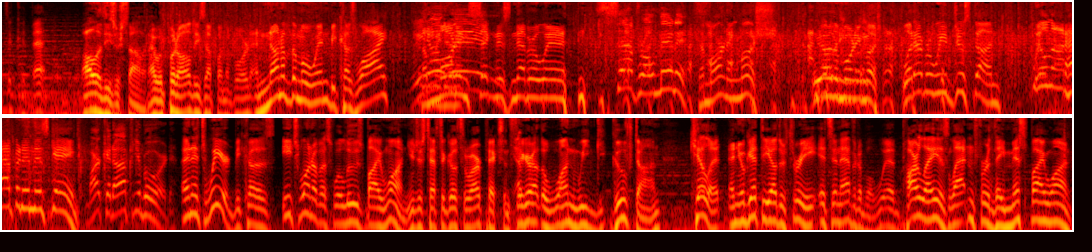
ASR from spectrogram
It's a good bet. All of these are solid. I would put all these up on the board, and none of them will win because why? We the morning win. sickness never wins. Several minutes. The morning mush. We are the morning mush. Whatever we've just done will not happen in this game. Mark it off your board. And it's weird because each one of us will lose by one. You just have to go through our picks and figure out the one we goofed on, kill it, and you'll get the other three. It's inevitable. Parlay is Latin for they miss by one.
